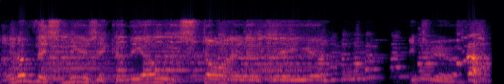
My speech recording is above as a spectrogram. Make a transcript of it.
I love this music and the old style of the uh, interior.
